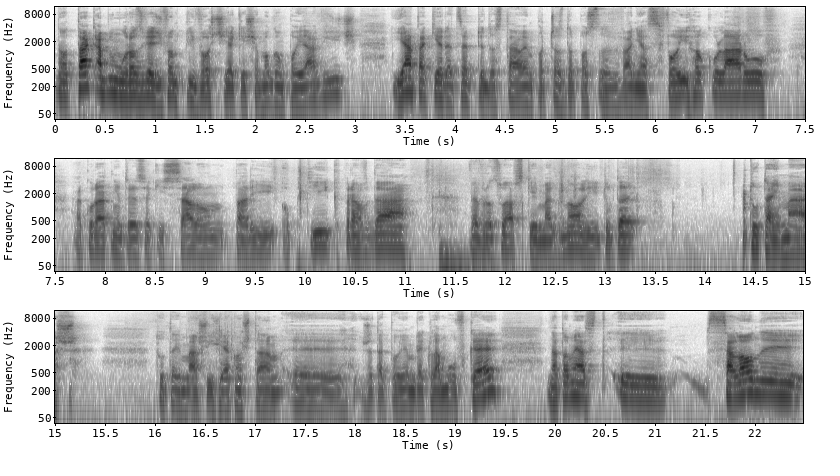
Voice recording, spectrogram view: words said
no tak, aby mu rozwiać wątpliwości, jakie się mogą pojawić. Ja takie recepty dostałem podczas dopasowywania swoich okularów. Akuratnie to jest jakiś salon Paris Optique, prawda? we wrocławskiej Magnolii. Tutaj, tutaj masz tutaj masz ich jakąś tam, yy, że tak powiem, reklamówkę. Natomiast yy, salony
